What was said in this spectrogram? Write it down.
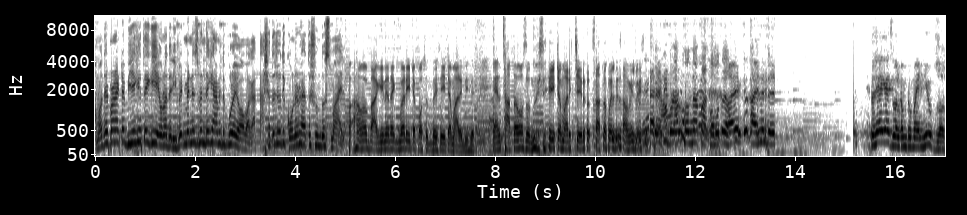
আমাদের পাড়া একটা বিয়ে খেতে গিয়ে ওনাদের ইভেন্ট ম্যানেজমেন্ট দেখে আমি তো পুরোই অবাক। আর তার সাথে যদি কোনের হয় এত সুন্দর স্মাইল আমার বাগিনের একবার এটা পছন্দ হয়েছে এটা মারি দিছে। এন ছাতা পছন্দ হয়েছে এটা মারিচ্ছে এরও ছাতা মারলে সামিল হয়েছে। তো hey guys welcome to my new blog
